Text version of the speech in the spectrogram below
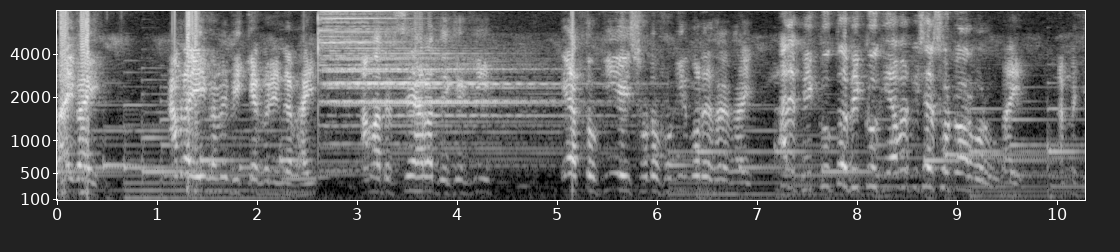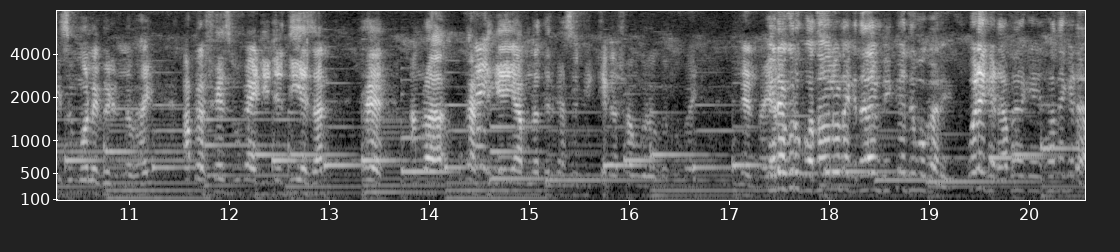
ভাই ভাই আমরা এইভাবে ভিক্ষা করি না ভাই। আমাদের চেহারা দেখে কি এত কি এই ছোট ফকির মনে হয় ভাই? আরে ভিক্ষুক তো ভিক্ষুক আমার কিসের ছোট আর বড়। ভাই আপনি কিছু মনে করেন না ভাই। আপনার ফেসবুক আইডিটা দিয়ে যান। হ্যাঁ আমরা ওখান থেকে আপনাদের কাছে ভিক্ষাটা সংগ্রহ করব ভাই। এটা কোনো কথা হলো নাকি? তাহলে আমি ভিক্ষা দেবো কারে? ওরে কেটা আপনার সাথে কেটা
